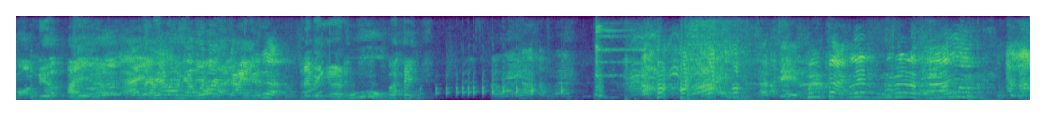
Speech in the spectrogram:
ของเยอะไปเออไอ้อันนี้คือยังไม่มั่นใจเลยเนี่ยได้เป็นเงินอะไรอะทำไงชัดเจนมึงแบ่งเล่นมึงไม่ได้ใครอันละ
